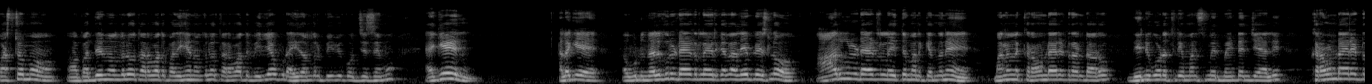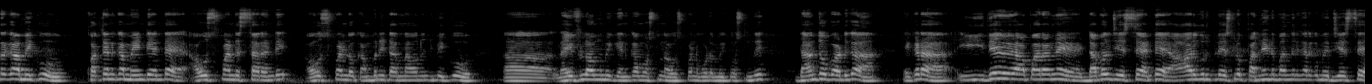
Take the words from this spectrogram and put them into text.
ఫస్ట్ ఏమో పద్దెనిమిది వందలు తర్వాత పదిహేను వందలు తర్వాత వెయ్యి అప్పుడు ఐదు వందలు పీవీకి వచ్చేసాము. అగైన్ అలాగే ఇప్పుడు నలుగురు డైరెక్టర్లు అయ్యారు కదా అదే ప్లేస్లో ఆరుగురు డైరెక్టర్లు అయితే మన కిందనే మనల్ని క్రౌన్ డైరెక్టర్ అంటారు. దీన్ని కూడా త్రీ మంత్స్ మీరు మెయింటైన్ చేయాలి. క్రౌన్ డైరెక్టర్గా మీకు కొత్త ఇన్కమ్ ఏంటి అంటే హౌస్ ఫండ్ ఇస్తారండి. హౌస్ ఫండ్ కంపెనీ టర్న్ నుంచి మీకు లైఫ్ లాంగ్ మీకు ఇన్కమ్ వస్తుంది. హౌస్ ఫండ్ కూడా మీకు వస్తుంది. దాంతోపాటుగా ఇక్కడ ఈ ఇదే వ్యాపారాన్ని డబుల్ చేస్తే అంటే ఆరుగురు ప్లేస్లో పన్నెండు మందిని కనుక మీరు చేస్తే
